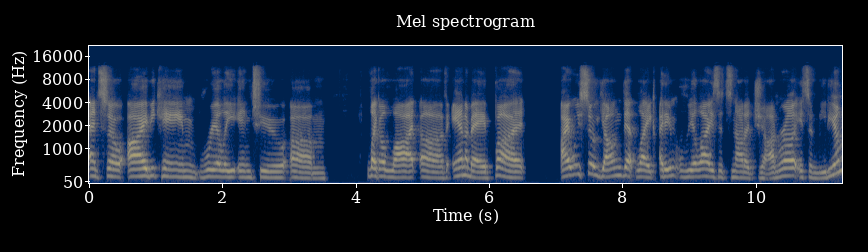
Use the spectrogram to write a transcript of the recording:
And so I became really into um like a lot of anime, but I was so young that like I didn't realize it's not a genre, it's a medium.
